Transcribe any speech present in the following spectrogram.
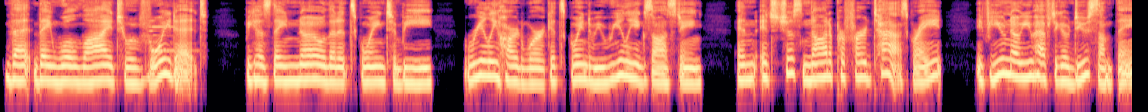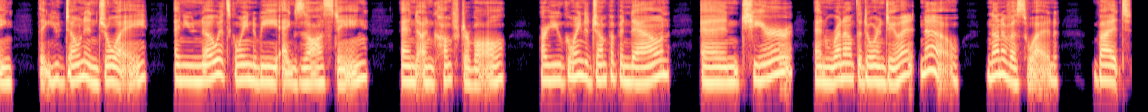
that they will lie to avoid it because they know that it's going to be really hard work. It's going to be really exhausting and it's just not a preferred task, right? If you know you have to go do something that you don't enjoy and you know it's going to be exhausting and uncomfortable, are you going to jump up and down and cheer and run out the door and do it? No, none of us would. But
